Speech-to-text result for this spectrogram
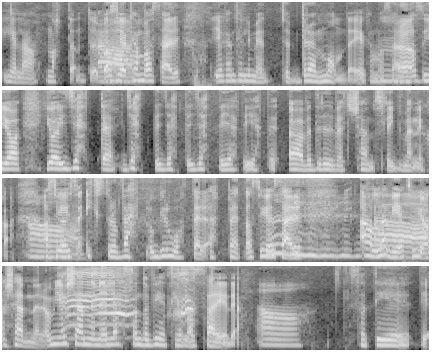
hela natten. Typ. Alltså jag kan vara så här, jag kan till och med typ drömma om det. Jag, kan vara så här, alltså jag, jag är jätte, jätte, jätte, jätte, jätte, jätte överdrivet känslig människa. Alltså jag är så extrovert och gråter öppet. Alltså jag är så här, alla vet hur jag känner. Om jag känner mig ledsen då vet hela Sverige det. Så att det, det,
